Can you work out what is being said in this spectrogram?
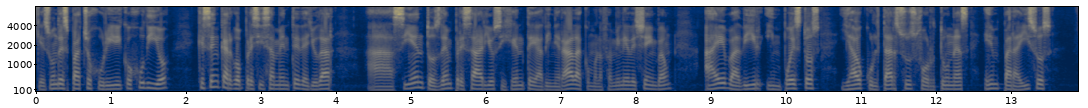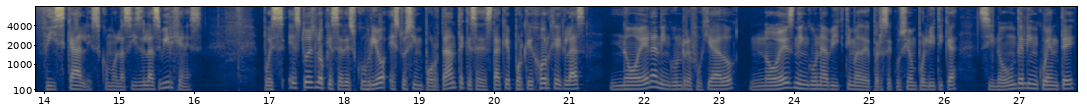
que es un despacho jurídico judío que se encargó precisamente de ayudar a cientos de empresarios y gente adinerada como la familia de Sheinbaum a evadir impuestos y a ocultar sus fortunas en paraísos fiscales como las Islas Vírgenes. Pues esto es lo que se descubrió, esto es importante que se destaque porque Jorge Glass no era ningún refugiado, no es ninguna víctima de persecución política, sino un delincuente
